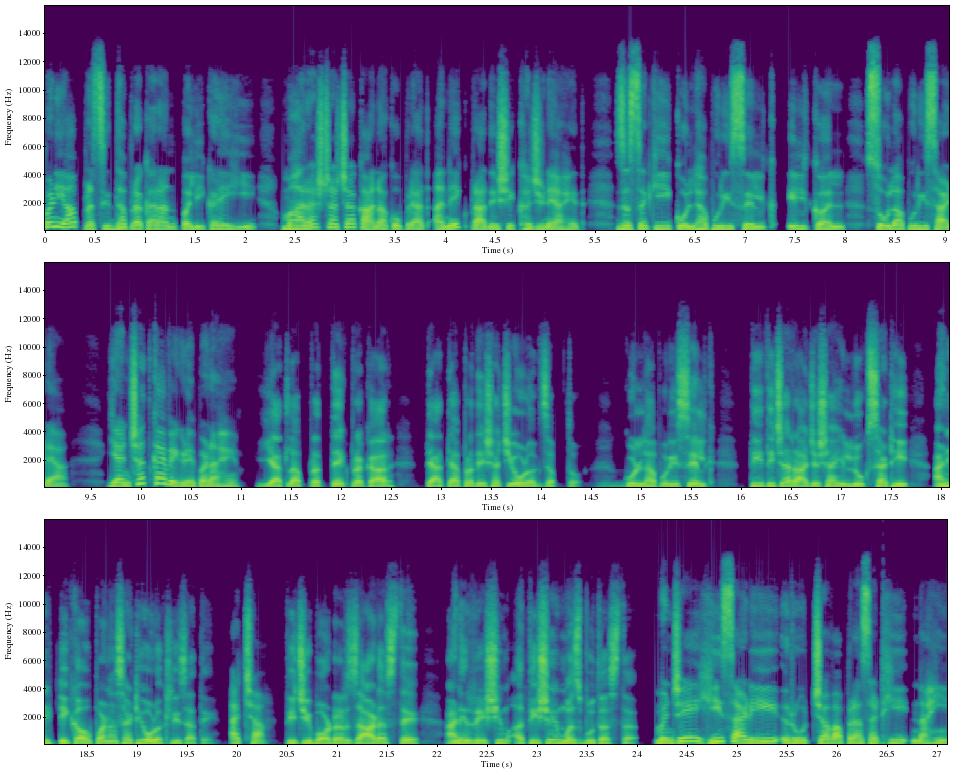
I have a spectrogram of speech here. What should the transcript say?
पण या प्रसिद्ध प्रकारांपलीकडेही महाराष्ट्राच्या कानाकोपऱ्यात अनेक प्रादेशिक खजिने आहेत जसं की कोल्हापुरी सिल्क इलकल सोलापुरी साड्या. यांच्यात काय वेगळेपण आहे? यातला प्रत्येक प्रकार त्या त्या प्रदेशाची ओळख जपतो. कोल्हापुरी सिल्क ती तिच्या राजशाही लुकसाठी आणि टिकाऊपणासाठी ओळखली जाते. अच्छा. तिची बॉर्डर जाड असते आणि रेशीम अतिशय मजबूत असतं. म्हणजे ही साडी रोजच्या वापरासाठी नाही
